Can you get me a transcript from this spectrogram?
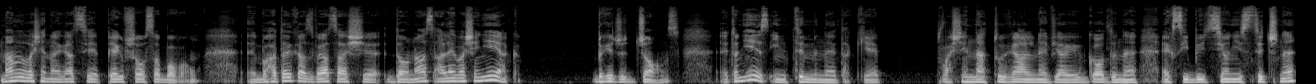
Mamy właśnie narrację pierwszoosobową. Bohaterka zwraca się do nas, ale właśnie nie jak Bridget Jones. To nie jest intymne, takie właśnie naturalne, wiarygodne, ekshibicjonistyczne.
